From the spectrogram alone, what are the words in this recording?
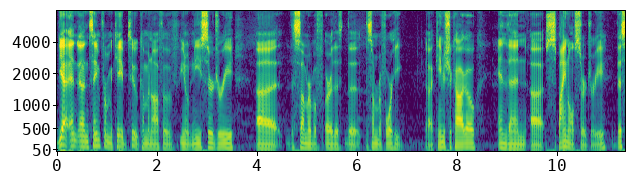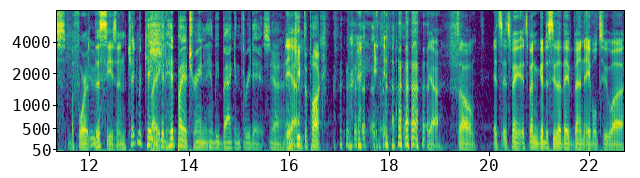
yeah, and, and same for McCabe too, coming off of you know knee surgery uh, the summer before or the, the the summer before he uh, came to Chicago, and then uh, spinal surgery this before this season. Jake McCabe Like- could get hit by a train and he'll be back in three days. Yeah, and Yeah. keep the puck. yeah. So it's it's been it's been good to see that they've been able to uh,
